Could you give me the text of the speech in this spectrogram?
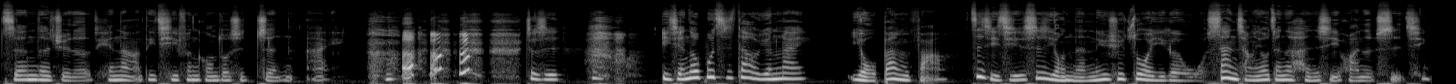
真的觉得天哪，第七份工作是真爱，就是啊，以前都不知道，原来有办法，自己其实是有能力去做一个我擅长又真的很喜欢的事情，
